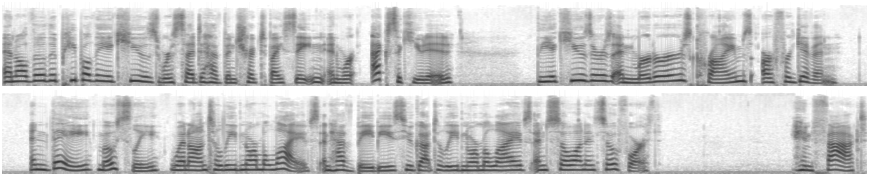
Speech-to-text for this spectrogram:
and although the people they accused were said to have been tricked by Satan and were executed, the accusers and murderers' crimes are forgiven, and they, mostly, went on to lead normal lives and have babies who got to lead normal lives, and so on and so forth. In fact,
